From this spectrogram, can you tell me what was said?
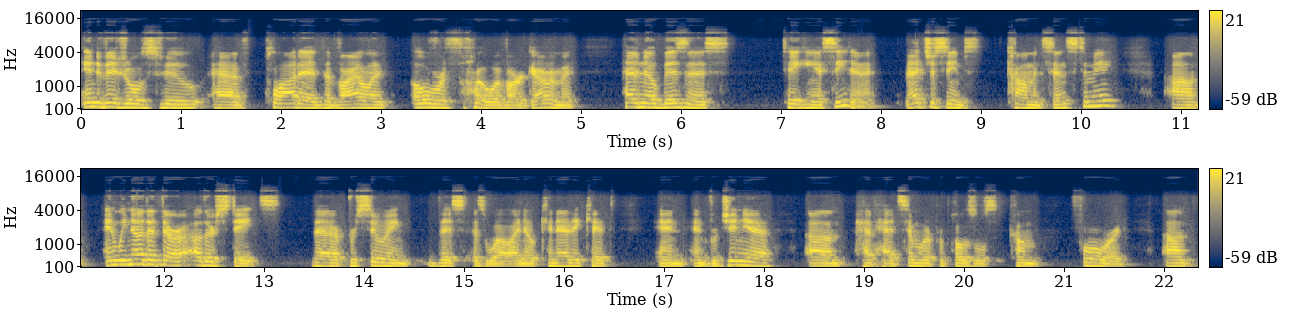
individuals who have plotted the violent overthrow of our government have no business taking a seat in it. That just seems common sense to me. Um, and we know that there are other states that are pursuing this as well. I know Connecticut and, and Virginia um, have had similar proposals come forward. Um,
